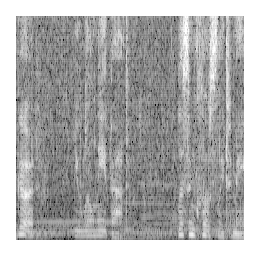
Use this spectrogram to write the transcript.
Good. You will need that. Listen closely to me.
